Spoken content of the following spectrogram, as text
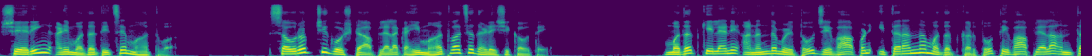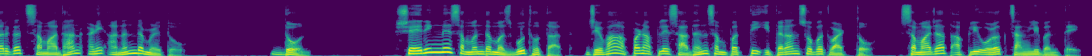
शेअरिंग आणि मदतीचे महत्त्व. सौरभची गोष्ट आपल्याला काही महत्त्वाचे धडे शिकवते. मदत केल्याने आनंद मिळतो जेव्हा आपण इतरांना मदत करतो तेव्हा आपल्याला अंतर्गत समाधान आणि आनंद मिळतो. दोन. शेअरिंगने संबंध मजबूत होतात. जेव्हा आपण आपले साधन संपत्ती इतरांसोबत वाटतो समाजात आपली ओळख चांगली बनते.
